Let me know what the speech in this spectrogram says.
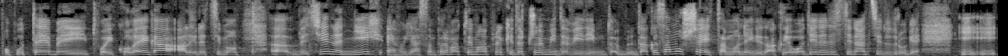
poput tebe i tvojih kolega, ali recimo e, većina njih, evo ja sam prva to imala prilike da čujem i da vidim. Dakle, samo šeta šetamo negdje, dakle, od jedne destinacije do druge. I, i,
